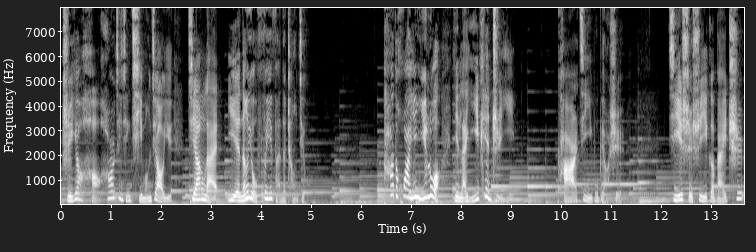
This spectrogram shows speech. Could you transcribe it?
只要好好进行启蒙教育，将来也能有非凡的成就。”他的话音一落，引来一片质疑。卡尔进一步表示，即使是一个白痴，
